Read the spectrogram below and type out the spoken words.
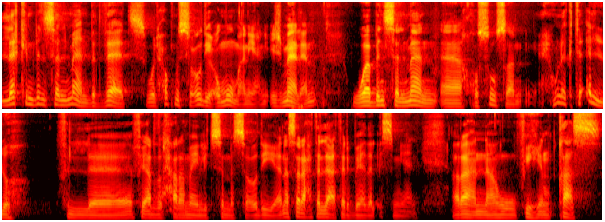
لكن بن سلمان بالذات والحكم السعودي عموما يعني إجمالا وبن سلمان آه، خصوصا هناك تأله في ال- في أرض الحرمين اللي تسمى السعودية، أنا صراحة لا أعترف بهذا الاسم يعني، ارى أنه فيه إنقاص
